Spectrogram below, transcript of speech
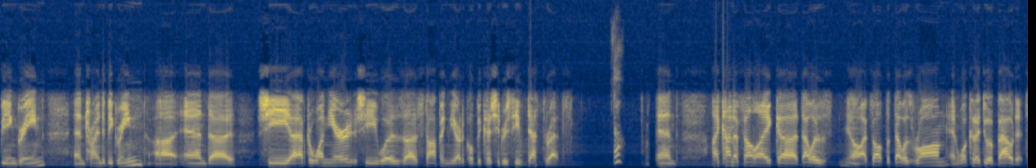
being green and trying to be green. Uh, and uh, she, uh, after one year, she was uh, stopping the article because she'd received death threats. Oh. And I kind of felt like uh, that was, you know, I felt that that was wrong, and what could I do about it?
